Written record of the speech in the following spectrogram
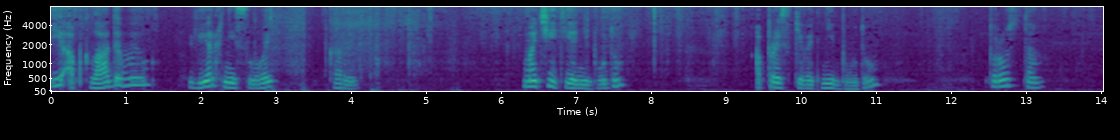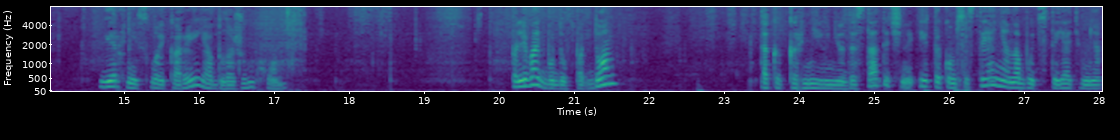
И обкладываю верхний слой коры. Мочить я не буду, опрыскивать не буду. Просто верхний слой коры я обложу мхом. Поливать буду в поддон, так как корней у нее достаточно. И в таком состоянии она будет стоять у меня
